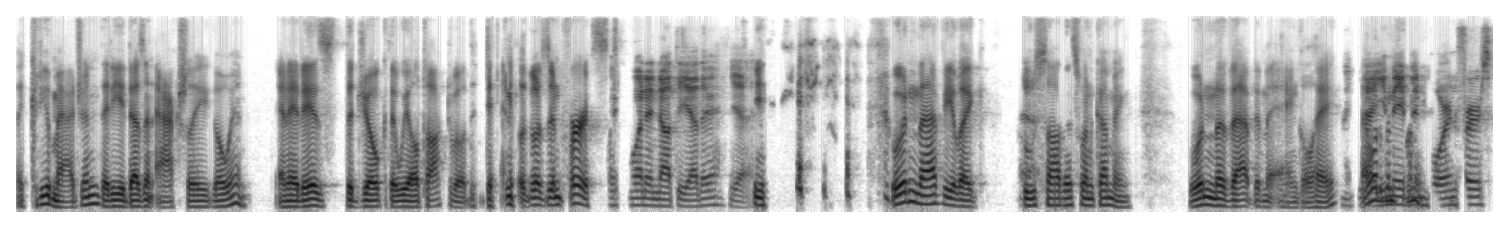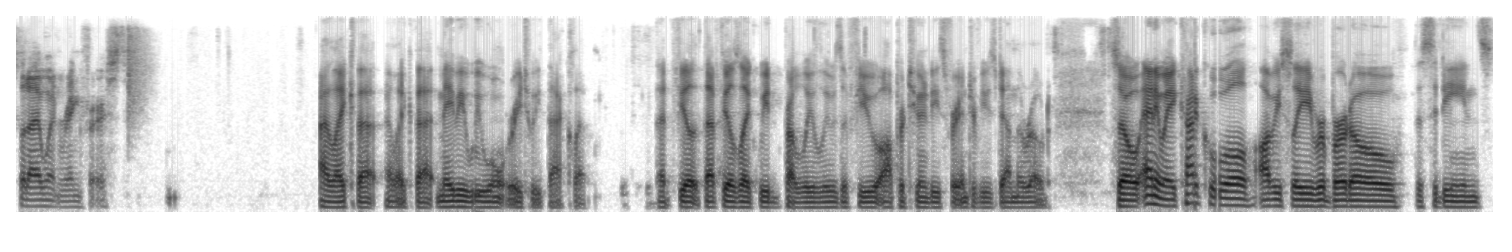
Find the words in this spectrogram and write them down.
like, could you imagine that he doesn't actually go in? And it is the joke that we all talked about that Daniel goes in first. Like one and not the other. Yeah. Wouldn't that be like, who Yeah. saw this one coming? Wouldn't have that been the angle? Hey, Like, yeah, you may have been born first, but I went ring first. I like that. I like that. Maybe we won't retweet that clip. That feel that feels like we'd probably lose a few opportunities for interviews down the road. So anyway, kind of cool. Obviously, Roberto, the Sedins,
